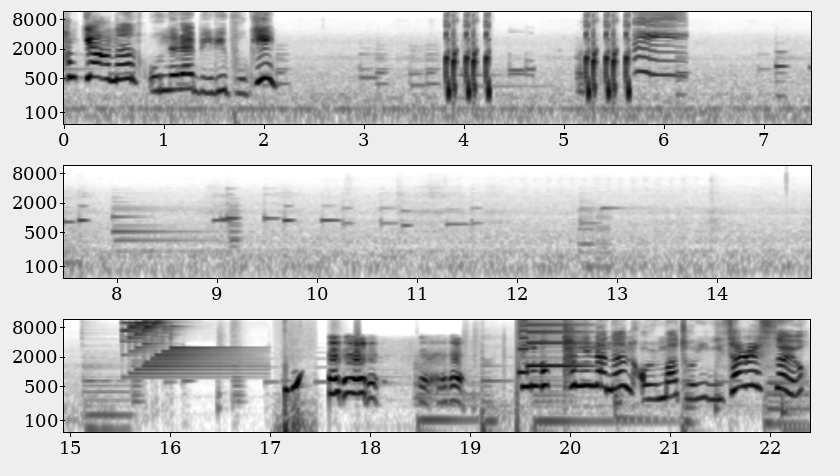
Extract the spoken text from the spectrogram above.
함께하는 오늘의 미리 보기. 행복 타니나는 얼마 전 이사를 했어요.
